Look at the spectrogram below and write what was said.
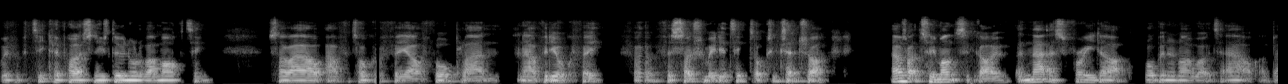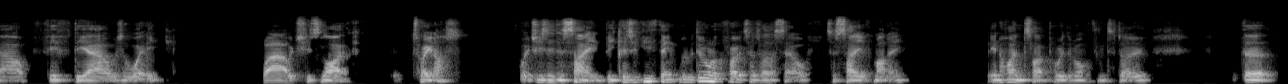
with a particular person who's doing all of our marketing. So our, our photography, our floor plan, and our videography for, for social media, TikToks, etc. That was about two months ago, and that has freed up. Robin and I worked it out about 50 hours a week, Wow. which is like between us, which is insane. Because if you think we were doing all the photos ourselves to save money, in hindsight, probably the wrong thing to do. The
